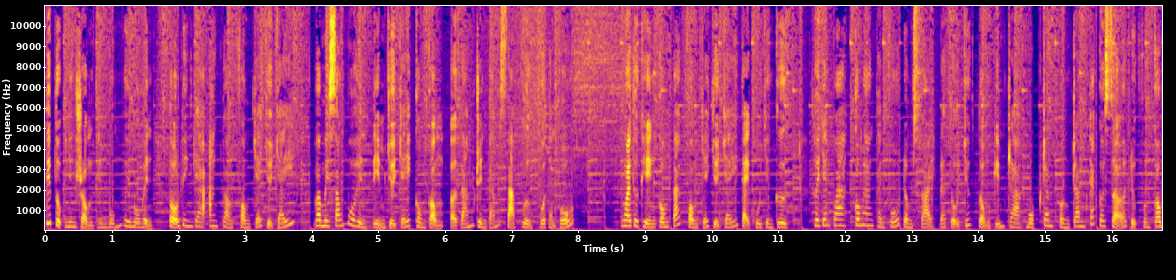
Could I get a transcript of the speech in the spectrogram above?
tiếp tục nhân rộng thêm 40 mô hình tổ liên gia an toàn phòng cháy chữa cháy và 16 mô hình điểm chữa cháy công cộng ở 8 trên 8 xã phường của thành phố. Ngoài thực hiện công tác phòng cháy chữa cháy tại khu dân cư, thời gian qua, Công an thành phố Đồng Xoài đã tổ chức tổng kiểm tra 100% các cơ sở được phân công,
